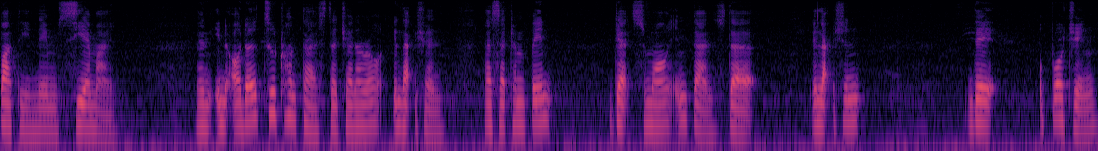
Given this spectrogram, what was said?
party named CMI. And in order to contest the general election, as a campaign gets more intense, the election day approaching,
